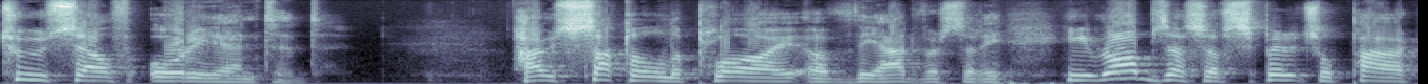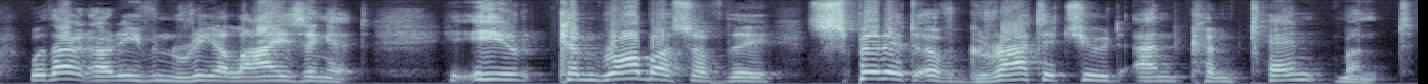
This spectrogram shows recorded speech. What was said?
too self oriented. How subtle the ploy of the adversary. He robs us of spiritual power without our even realizing it. He can rob us of the spirit of gratitude and contentment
